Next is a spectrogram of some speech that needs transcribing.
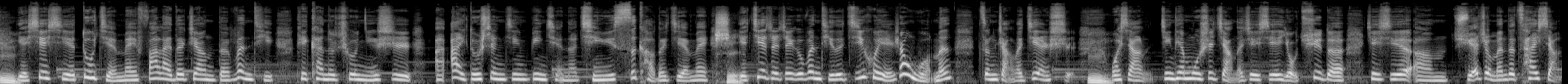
嗯，也谢谢杜姐妹发来的这样的问题，可以看得出您是啊爱读圣经，并且呢勤于思考的姐妹。是，也借着这个问题的机会，也让我们增长了见识。嗯，我想今天牧师讲的这些有趣的这些嗯学者们的猜想，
